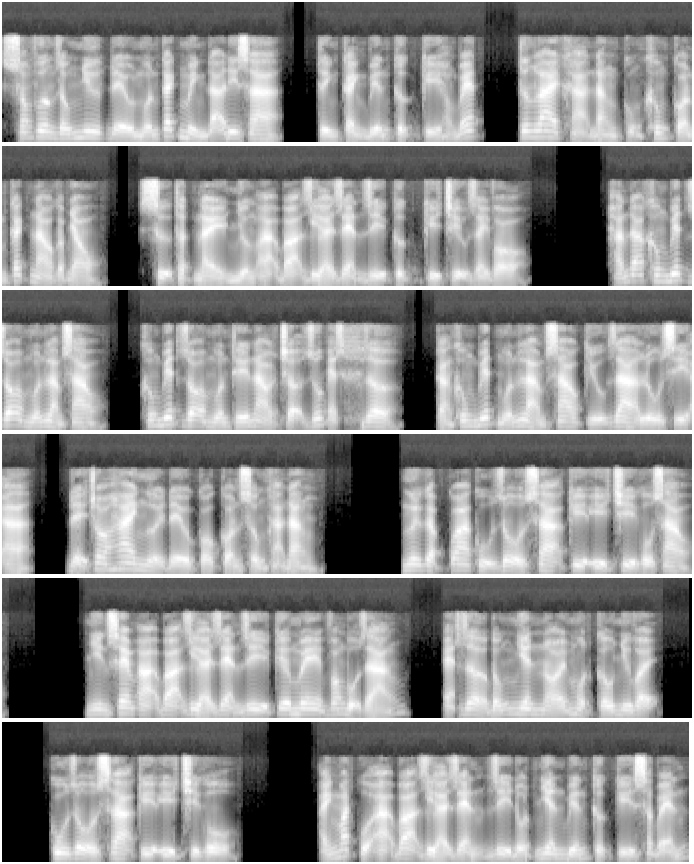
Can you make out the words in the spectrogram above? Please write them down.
Song phương giống như đều muốn cách mình đã đi xa, tình cảnh biến cực kỳ hỏng bét, tương lai khả năng cũng không còn cách nào gặp nhau, sự thật này nhường ạ bạ gì hãy rẽn gì cực kỳ chịu dày vò. Hắn đã không biết rõ muốn làm sao, không biết rõ muốn thế nào trợ giúp sr càng không biết muốn làm sao cứu ra lucia, để cho hai người đều có còn sống khả năng người gặp qua cụ rồ xạ kỳ ý chỉ gỗ sao? Nhìn xem ạ bạ gì hải rèn gì kia mê vong bộ dáng sr bỗng nhiên nói một câu như vậy. Cụ rồ xạ kỳ ý chỉ gỗ. Ánh mắt của ạ bạ gì hải rèn gì đột nhiên biến cực kỳ sắc bén.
